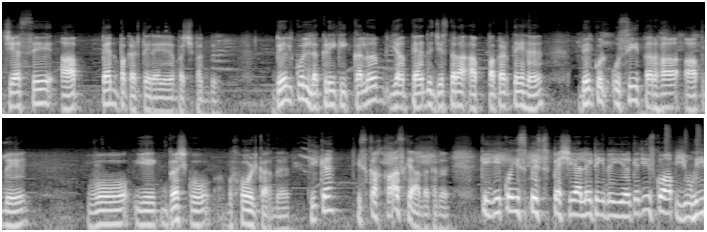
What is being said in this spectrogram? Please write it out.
जैसे आप पेन पकड़ते रहे हैं बचपन में। बिल्कुल लकड़ी की कलम या पेन जिस तरह आप पकड़ते हैं, बिल्कुल उसी तरह आपने वो ये ब्रश को होल्ड करना है ठीक है? इसका ख़ास ख्याल रखना है कि ये कोई इसमें स्पेशलिटी नहीं है कि जी इसको आप यूँ ही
